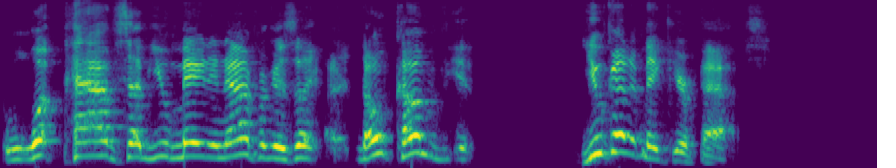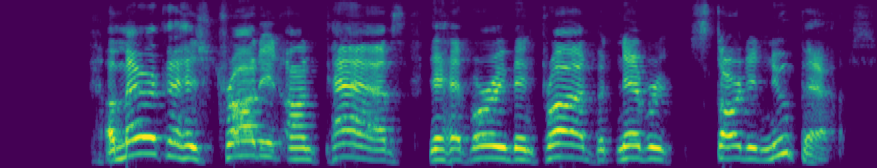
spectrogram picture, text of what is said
What paths have you made in Africa? It's like, eh, don't come. You got to make your paths. America has trotted on paths that have already been trod, but never started new paths.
